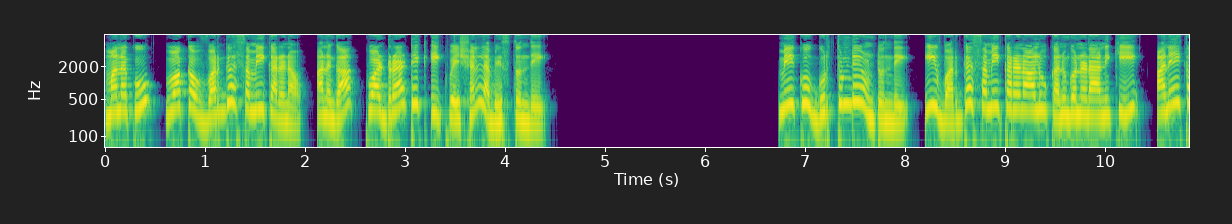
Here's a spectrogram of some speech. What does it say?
మనకు ఒక వర్గ సమీకరణం అనగా క్వాడ్రాటిక్ ఈక్వేషన్ లభిస్తుంది. మీకు గుర్తుండే ఉంటుంది ఈ వర్గ సమీకరణాలు కనుగొనడానికి అనేక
